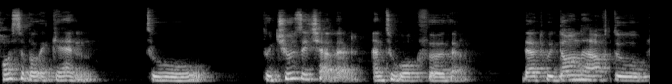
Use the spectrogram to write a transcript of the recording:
possible again to to choose each other and to walk further that we don't have to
